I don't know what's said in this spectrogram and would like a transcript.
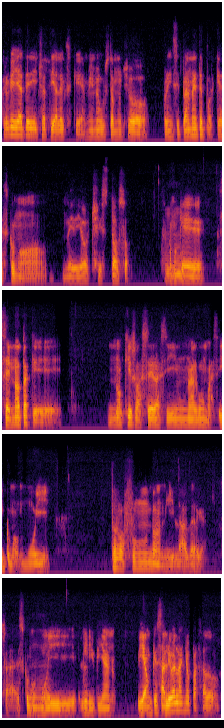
Creo que ya te he dicho a ti, Alex, que a mí me gusta mucho, principalmente porque es como medio chistoso. O sea, como Ujú. que se nota que no quiso hacer así un álbum así como muy profundo ni la verga. O sea, es como muy liviano. Y aunque salió el año pasado,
